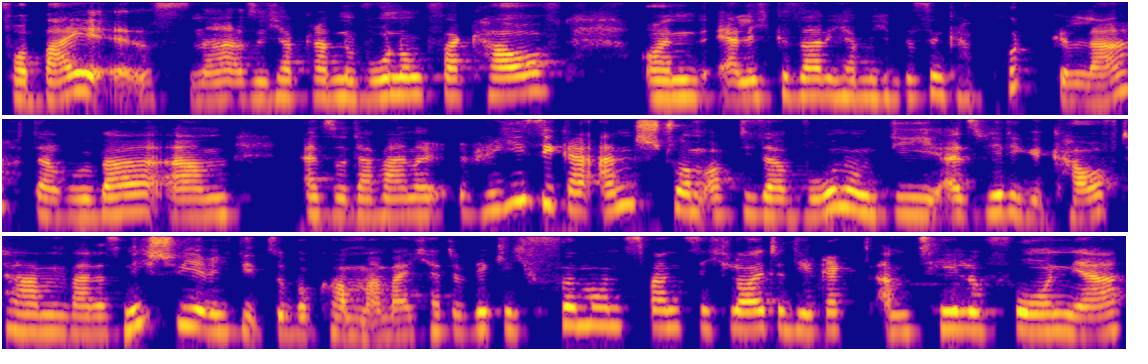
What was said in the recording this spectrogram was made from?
vorbei ist. Ne? Also ich habe gerade eine Wohnung verkauft und ehrlich gesagt, ich habe mich ein bisschen kaputt gelacht darüber. Ähm, also da war ein riesiger Ansturm auf dieser Wohnung, die, als wir die gekauft haben, war das nicht schwierig, die zu bekommen. Aber ich hatte wirklich 25 Leute direkt am Telefon. Ja,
